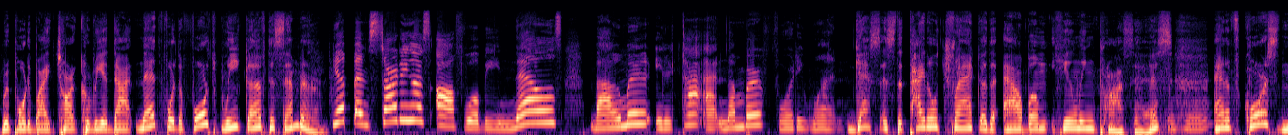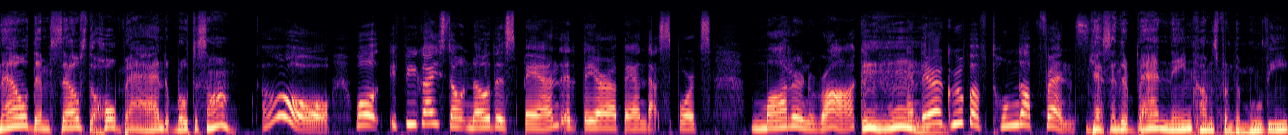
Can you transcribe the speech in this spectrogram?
reported by chartkorea.net for the fourth week of December. Yep, and starting us off will be Nell's 마음을 잃다 at number 41. Guess it's the title track of the album Healing Process. Mm-hmm. And of course, Nell themselves, the whole band, wrote the song. Oh, well, if you guys don't know this band, it, they are a band that sports modern rock, Mm-hmm. and they're a group of 동갑 friends. Yes, and their band name comes from the movie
